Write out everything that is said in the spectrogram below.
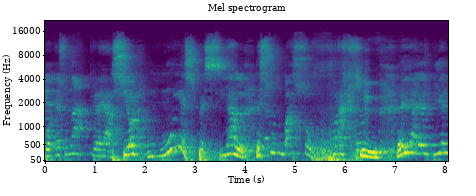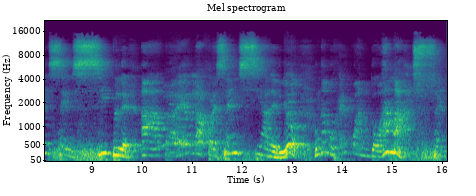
porque es una creación muy especial, es un vaso frágil, ella es bien sensible a atraer la presencia de Dios. Una mujer cuando ama se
